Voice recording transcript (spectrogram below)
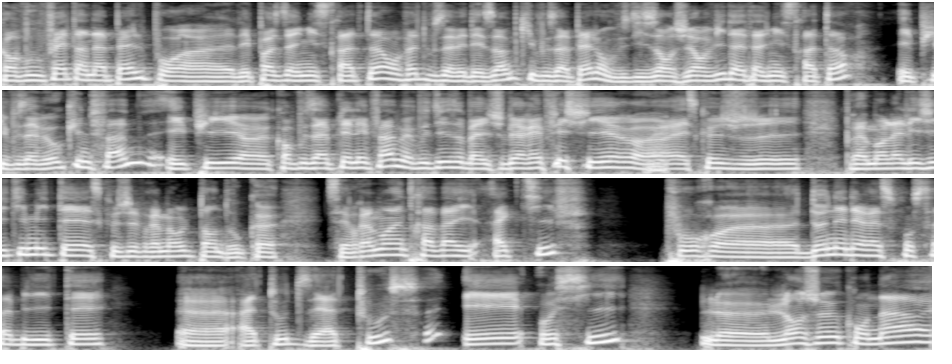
quand vous faites un appel pour euh, des postes d'administrateur, en fait, vous avez des hommes qui vous appellent en vous disant j'ai envie d'être administrateur. Et puis, vous avez aucune femme. Et puis, euh, quand vous appelez les femmes, elles vous disent bah, je vais réfléchir. euh, Est-ce que j'ai vraiment la légitimité? Est-ce que j'ai vraiment le temps? Donc, c'est vraiment un travail actif pour donner des responsabilités à toutes et à tous. Et aussi, le- l'enjeu qu'on a,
